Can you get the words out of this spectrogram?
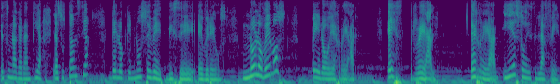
es una garantía. La sustancia de lo que no se ve, dice Hebreos. No lo vemos, pero es real. Es real. Es real. Y eso es la fe.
